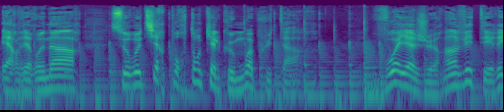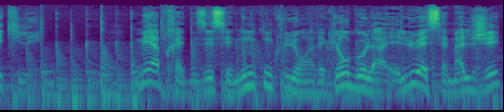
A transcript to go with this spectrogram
Hervé Renard se retire pourtant quelques mois plus tard, voyageur invétéré qu'il est. Mais après des essais non concluants avec l'Angola et l'USM Alger,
